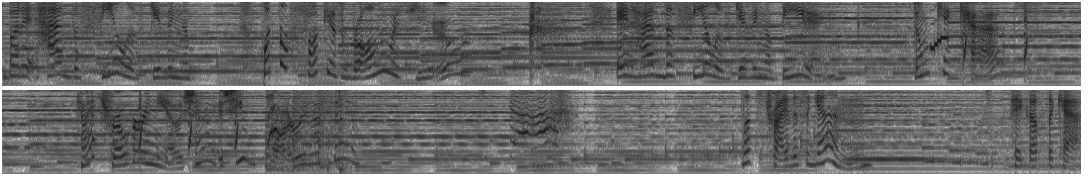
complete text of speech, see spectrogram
But it had the feel of giving a... What the fuck is wrong with you? It had the feel of giving a beating. Don't kick cats. Can I throw her in the ocean? Is she water resistant? Let's try this again. Pick up the cat.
